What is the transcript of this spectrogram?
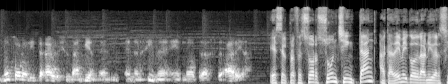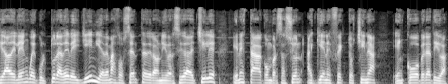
no solo literales, sino también en, en el cine, en otras áreas. Es el profesor Sun Ching Tang, académico de la Universidad de Lengua y Cultura de Beijing y además docente de la Universidad de Chile, en esta conversación aquí en Efecto China en Cooperativa.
